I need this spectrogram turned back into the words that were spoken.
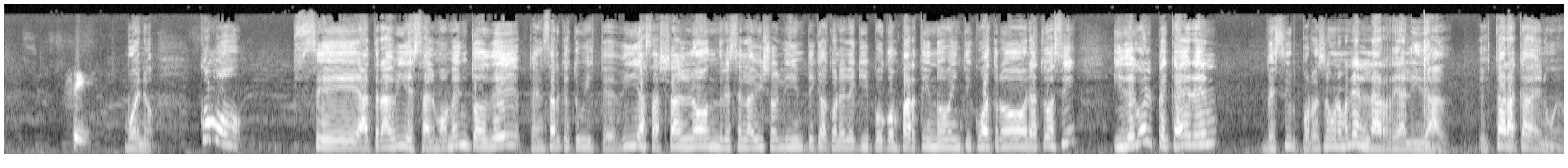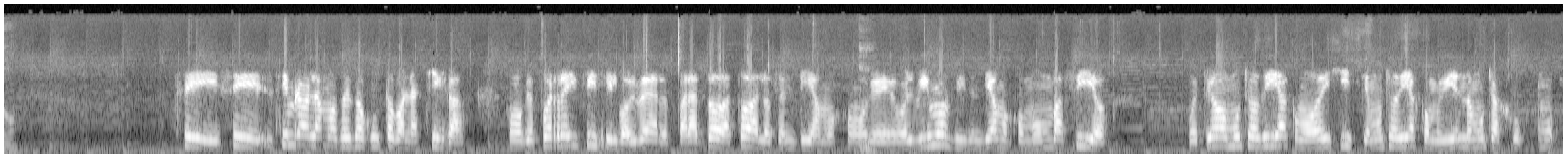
Sí. Bueno, ¿cómo se atraviesa el momento de pensar que estuviste días allá en Londres, en la Villa Olímpica, con el equipo compartiendo 24 horas, todo así, y de golpe caer en, decir, por decirlo de alguna manera, en la realidad, estar acá de nuevo? Sí, sí, siempre hablamos de eso justo con las chicas. Como que fue re difícil volver para todas, todas lo sentíamos. Como que volvimos y sentíamos como un vacío. Pues tuvimos muchos días, como vos dijiste, muchos días conviviendo muchas ju-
